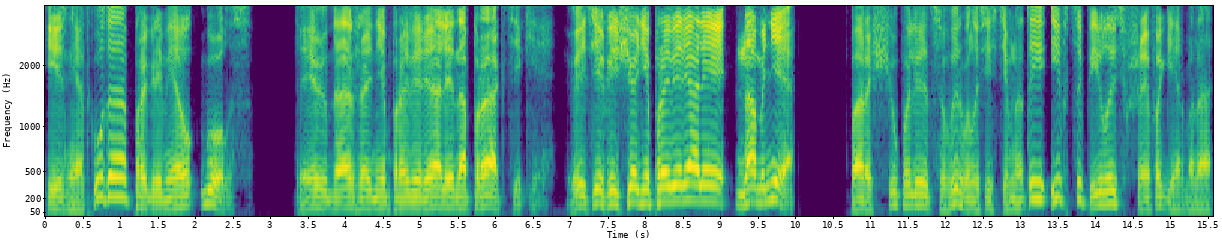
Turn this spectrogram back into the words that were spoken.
Из ниоткуда прогремел голос. Их даже не проверяли на практике, ведь их еще не проверяли на мне. Пара щупалец вырвалась из темноты и вцепилась в шефа Германа.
